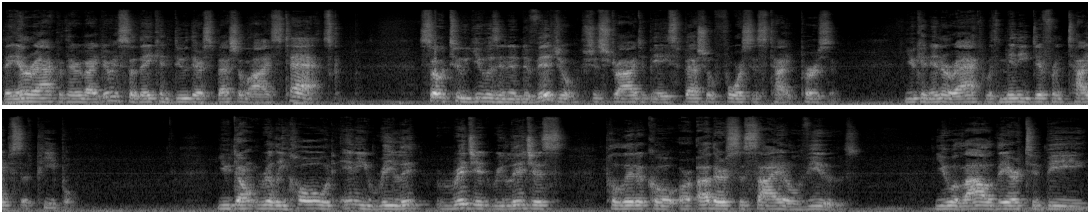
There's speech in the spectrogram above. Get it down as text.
They interact with everybody doing so they can do their specialized task. So too you as an individual should strive to be a special forces type person. You can interact with many different types of people. You don't really hold any rigid religious, political, or other societal views. You allow there to be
